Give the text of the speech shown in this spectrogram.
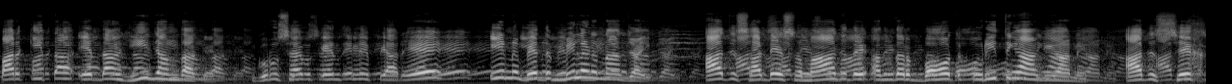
ਪਰ ਕੀਤਾ ਇਦਾਂ ਹੀ ਜਾਂਦਾ ਕਿ ਗੁਰੂ ਸਾਹਿਬ ਕਹਿੰਦੇ ਨੇ, ਪਿਆਰੇ, ਇਨ ਵਿਦ ਮਿਲਣ ਨਾ ਜਾਈ। ਅੱਜ ਸਾਡੇ ਸਮਾਜ ਦੇ ਅੰਦਰ ਬਹੁਤ ਕੁਰੀਤੀਆਂ ਆ ਗਈਆਂ ਨੇ। ਅੱਜ ਸਿੱਖ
